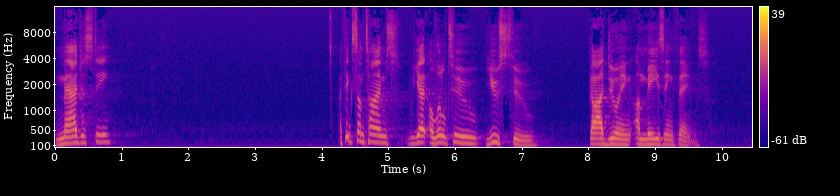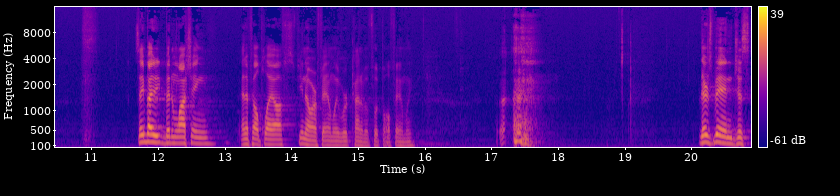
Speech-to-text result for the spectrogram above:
majesty. I think sometimes we get a little too used to God doing amazing things. Has anybody been watching NFL playoffs? If you know our family, we're kind of a football family. There's been just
